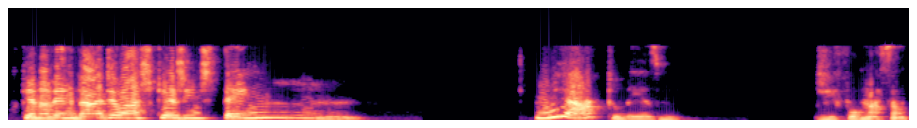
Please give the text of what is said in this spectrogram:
porque na verdade eu acho que a gente tem um, um hiato mesmo de formação.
